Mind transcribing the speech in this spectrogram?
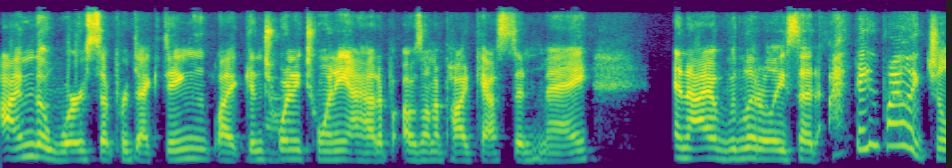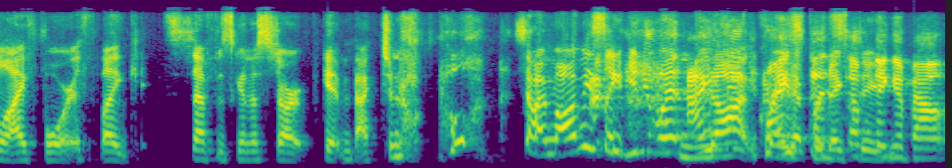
I'm the worst at predicting. Like in 2020, I had a, I was on a podcast in May, and I literally said, I think by like July 4th, like stuff is going to start getting back to normal. So I'm obviously you know what? not I great at predicting. Something about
